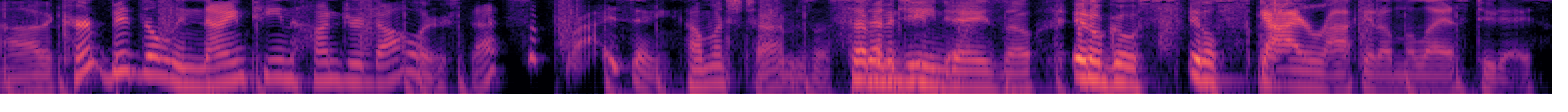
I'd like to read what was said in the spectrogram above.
Uh, the current bid's only nineteen hundred dollars. That's surprising. How much time is that? 17 17, days. though. It'll go. It'll skyrocket on the last two days.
